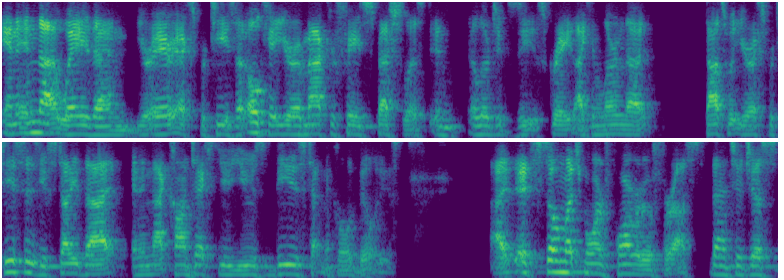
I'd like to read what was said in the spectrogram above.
and in that way, then your expertise that, okay, you're a macrophage specialist in allergic disease. Great. I can learn that that's what your expertise is. You've studied that. And in that context, you use these technical abilities. I, it's so much more informative for us than to just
